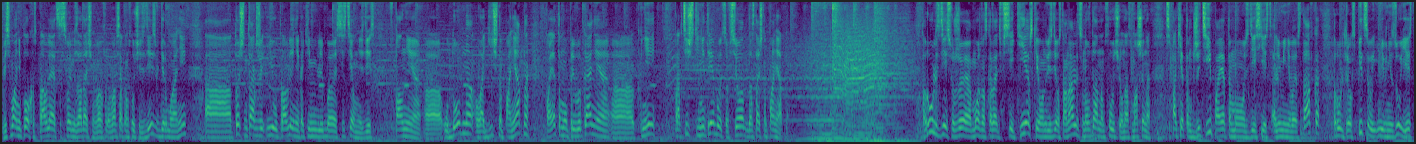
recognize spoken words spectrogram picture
весьма неплохо справляется со своими задачами, во, всяком случае здесь, в Германии. А, точно так же и управление какими-либо системами здесь вполне а, удобно, логично, понятно, поэтому привыкание к ней практически не требуется, все достаточно понятно. Руль здесь уже, можно сказать, все киевские, он везде устанавливается, но в данном случае у нас машина с пакетом GT, поэтому здесь есть алюминиевая вставка, руль трехспицевый и внизу есть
